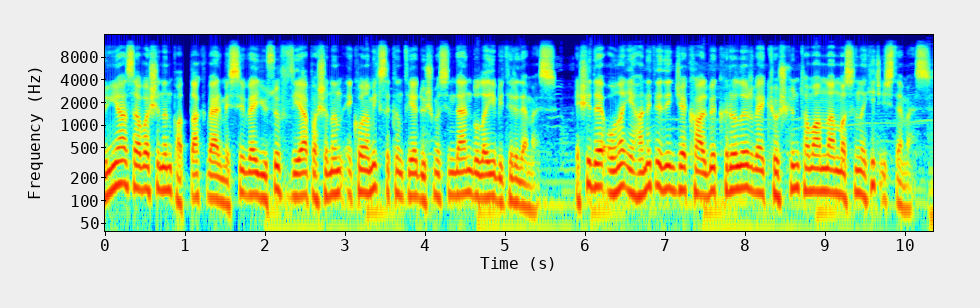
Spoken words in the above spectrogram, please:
Dünya Savaşı'nın patlak vermesi ve Yusuf Ziya Paşa'nın ekonomik sıkıntıya düşmesinden dolayı bitirilemez. Eşi de ona ihanet edince kalbi kırılır ve köşkün tamamlanmasını hiç istemez.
